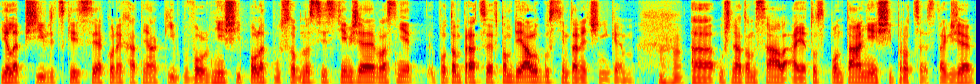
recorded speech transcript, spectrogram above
je lepší vždycky si jako nechat nějaký volnější pole působnosti s tím, že vlastně potom pracuje v tom dialogu s tím tanečníkem uh-huh. uh, už na tom sále a je to spontánnější proces, takže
